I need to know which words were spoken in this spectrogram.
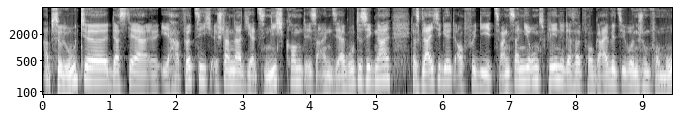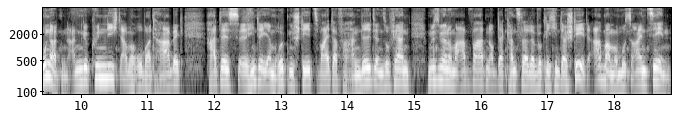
Absolut. Äh, dass der EH40-Standard jetzt nicht kommt, ist ein sehr gutes Signal. Das Gleiche gilt auch für die Zwangssanierungspläne. Das hat Frau Geiwitz übrigens schon vor Monaten angekündigt, aber Robert Habeck hat es äh, hinter ihrem Rücken stets weiter verhandelt. Insofern müssen wir noch mal abwarten, ob der Kanzler da wirklich hintersteht. Aber man muss eins sehen.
